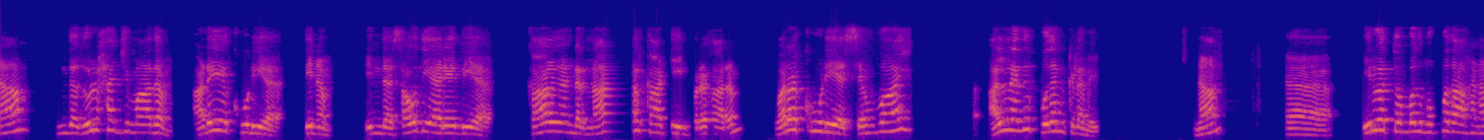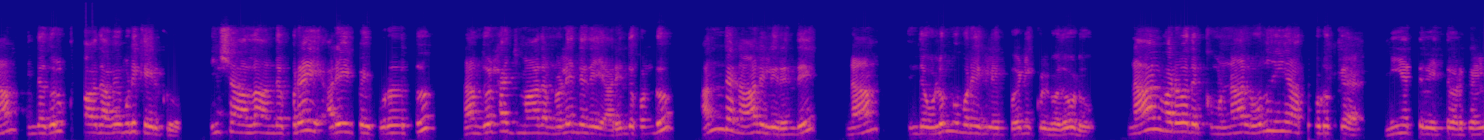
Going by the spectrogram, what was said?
நாம் இந்த துல்ஹஜ் மாதம் அடையக்கூடிய தினம் இந்த சவுதி அரேபிய காலண்டர் நாள் காட்டியின் பிரகாரம் வரக்கூடிய செவ்வாய் அல்லது புதன்கிழமை. நாம் இருபத்தி ஒன்பது முப்பதாக நாம் இந்த துல்காதாவை முடிக்க இருக்கிறோம். இன்ஷா அல்லா அந்த பிறை அறிவிப்பை பொறுத்து நாம் துல்ஹஜ் மாதம் நுழைந்ததை அறிந்து கொண்டு அந்த நாளில் இருந்து நாம் இந்த ஒழுங்குமுறைகளை பேணிக் கொள்வதோடு நாள் வருவதற்கு முன்னால் ஒழுகையா கொடுக்க நியத்து வைத்தவர்கள்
